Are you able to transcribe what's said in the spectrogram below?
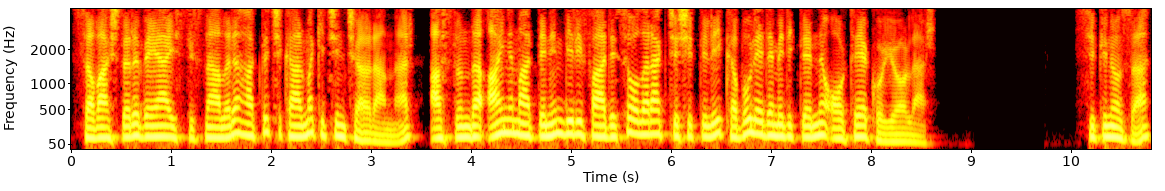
savaşları veya istisnaları haklı çıkarmak için çağıranlar, aslında aynı maddenin bir ifadesi olarak çeşitliliği kabul edemediklerini ortaya koyuyorlar. Spinoza,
